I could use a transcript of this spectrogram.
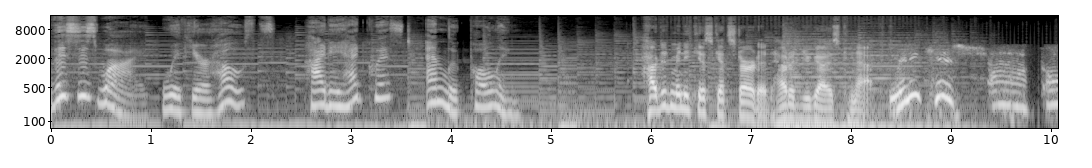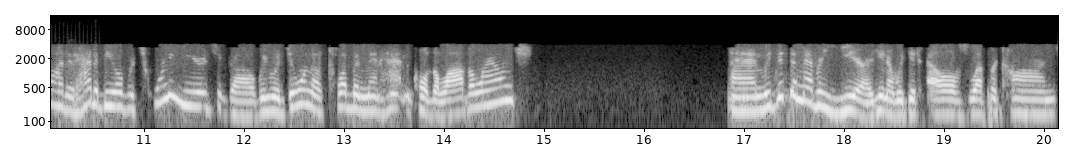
This is Why with your hosts, Heidi Hedquist and Luke Poling. How did Mini Kiss get started? How did you guys connect? Mini Kiss, oh God, it had to be over 20 years ago. We were doing a club in Manhattan called the Lava Lounge. And we did them every year. You know, we did elves, leprechauns.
